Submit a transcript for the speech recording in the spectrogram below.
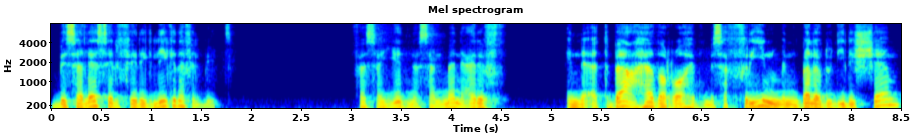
بسلاسل في رجليه كده في البيت. فسيدنا سلمان عرف إن أتباع هذا الراهب مسافرين من بلده دي للشام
